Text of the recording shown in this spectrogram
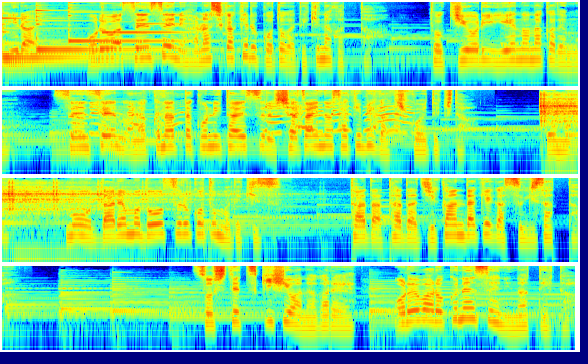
以来俺は先生に話しかけることができなかった。時折家の中でも先生の亡くなった子に対する謝罪の叫びが聞こえてきた。でももう誰もどうすることもできずただただ時間だけが過ぎ去った。そして月日は流れ俺は6年生になっていた。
